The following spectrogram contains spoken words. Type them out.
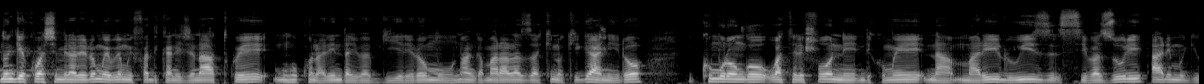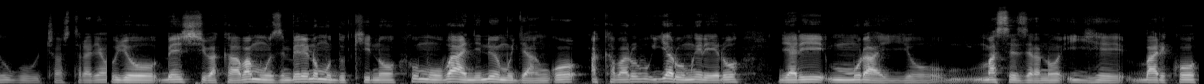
nongeye kubashimira rero mwebwe mwifadikanije natwe nk'uko nari ndabibabwiye rero mu ntangamarara za kino kiganiro. Ku murongo wa telefone ndi kumwe na marie louise sibazuri ari mu gihugu ca australia. Uyo benshi bakaba bamuzi imbere no mu dukino tw'umubanyi ni we muryango akaba ari- yari umwe rero yari muri ayo masezerano igihe bariko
